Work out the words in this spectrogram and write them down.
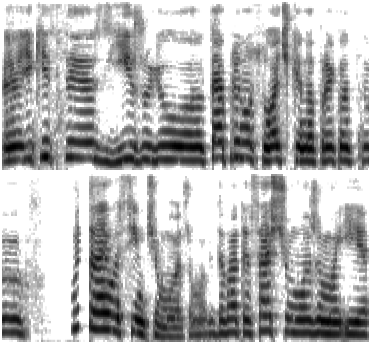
е, якісь е, з їжею, теплі носочки, наприклад. Ми стараємося всім, що можемо, віддавати все, що можемо, і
